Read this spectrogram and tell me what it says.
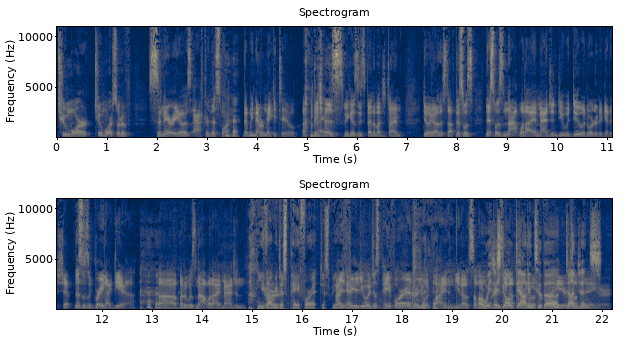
two more two more sort of scenarios after this one that we never make it to because because we spend a bunch of time doing other stuff. This was this was not what I imagined you would do in order to get a ship. This was a great idea, uh, but it was not what I imagined. You thought we your- just pay for it? Just be I like, eh. figured you would just pay for it, or you would find you know someone. Or we just go down into the dungeons. or-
